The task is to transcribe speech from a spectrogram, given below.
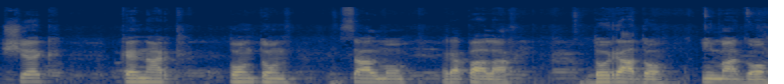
siek, kenard, ponton, salmo, rapala, dorado, imago,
